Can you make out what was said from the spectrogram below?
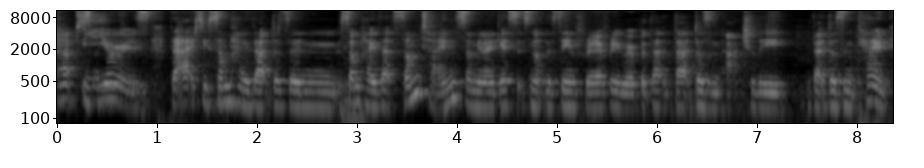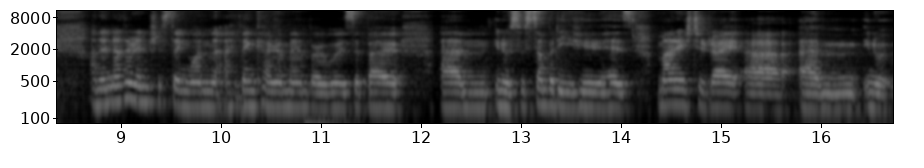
Absolutely. years, that actually somehow that doesn't somehow that sometimes. I mean, I guess it's not the same for everywhere, but that that doesn't actually that doesn't count. And another interesting one that I think I remember was about um, you know so somebody who has managed to write a um, you know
